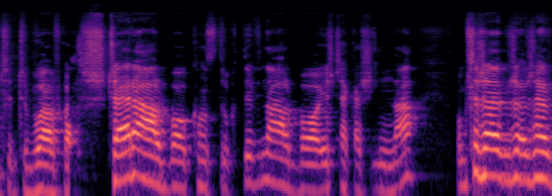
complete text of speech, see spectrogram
czy, czy była na przykład szczera, albo konstruktywna, albo jeszcze jakaś inna. Bo myślę, że, że, że,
